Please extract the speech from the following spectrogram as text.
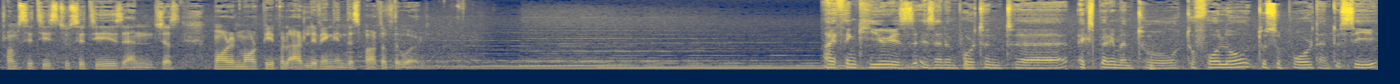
from cities to cities, and just more and more people are living in this part of the world. I think here is, is an important uh, experiment to, to follow, to support, and to see.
